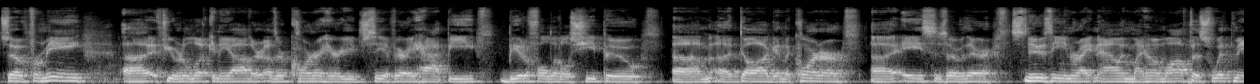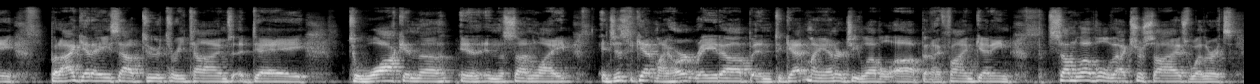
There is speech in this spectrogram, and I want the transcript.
So for me, uh, if you were to look in the other other corner here, you'd see a very happy, beautiful little Shih um, a dog in the corner. Uh, Ace is over there snoozing right now in my home office with me. But I get Ace out two or three times a day to walk in the in, in, the sunlight and just to get my heart rate up and to get my energy level up. And i find getting some level of exercise whether it's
